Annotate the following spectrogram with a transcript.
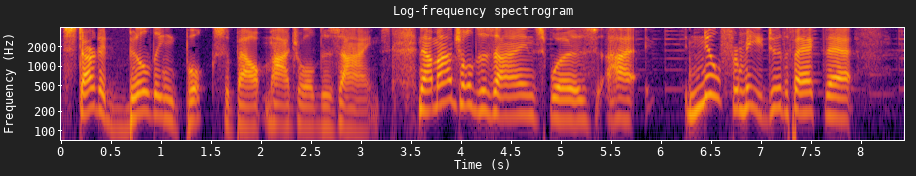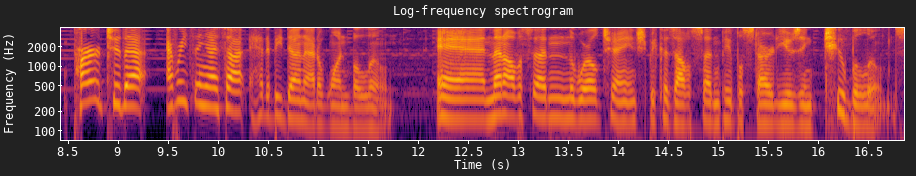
started building books about module designs. Now, module designs was uh, new for me due to the fact that prior to that, everything I thought had to be done out of one balloon. And then all of a sudden, the world changed because all of a sudden people started using two balloons.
